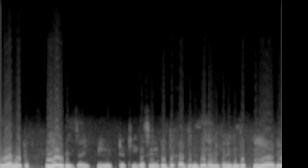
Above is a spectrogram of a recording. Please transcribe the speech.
এবার আমরা একটু পিরিয়ডে যাই। পিরিয়ডটা ঠিক আছে, একটু দেখার জন্য। দেখেন, এখানে কিন্তু পিরিয়ডে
